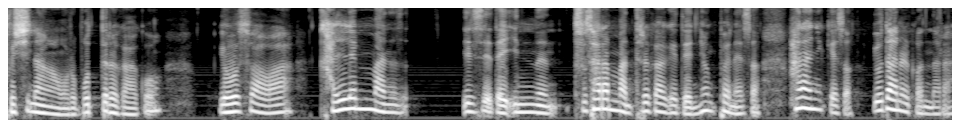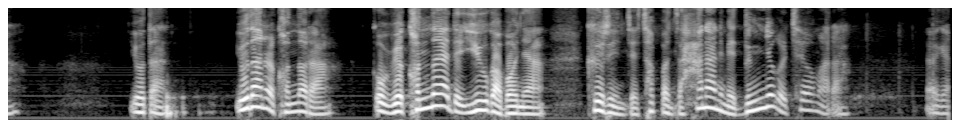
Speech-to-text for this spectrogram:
불신앙함으로 못 들어가고 여호수아와 갈렙만 1세대에 있는 두 사람만 들어가게 된 형편에서 하나님께서 요단을 건너라. 요단. 요단을 건너라. 그 왜 건너야 될 이유가 뭐냐? 그걸 이제 첫 번째 하나님의 능력을 체험하라. 여기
